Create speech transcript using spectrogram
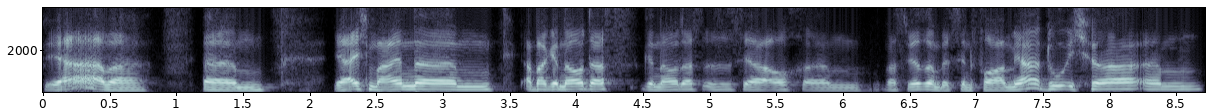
Ja, aber ähm, ja, ich meine, ähm, aber genau das, genau das ist es ja auch, ähm, was wir so ein bisschen vorhaben. Ja, du, ich höre ähm,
